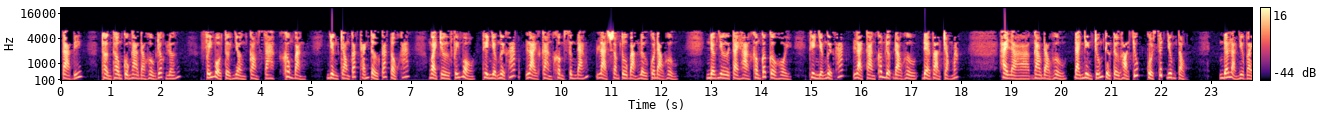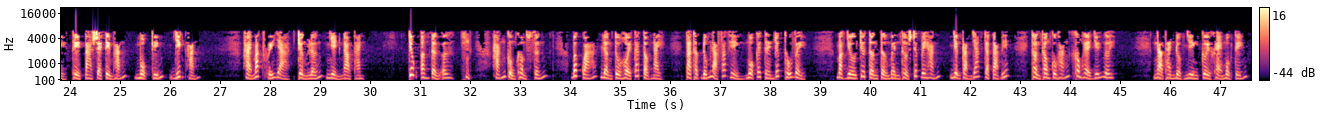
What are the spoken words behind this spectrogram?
Ta biết, thần thông của Ngao Đạo Hữu rất lớn, phí mộ tự nhận còn xa, không bằng, nhưng trong các thánh tử các tàu khác, ngoài trừ phí mộ thì những người khác lại càng không xứng đáng là song tu bản lự của đạo hữu. Nếu như tài hạ không có cơ hội, thì những người khác lại càng không được đạo hữu để vào trong mắt. Hay là ngao đạo hữu đã nhìn trúng tiểu tử hỏi chút của xích dung tộc? Nếu là như vậy thì ta sẽ tìm hắn, một kiếm giết hắn. Hai mắt phí già trừng lớn nhìn ngao thanh. Chút âm tự ư, hắn cũng không xứng. Bất quá lần tù hồi các tộc này, ta thật đúng là phát hiện một cái tên rất thú vị. Mặc dù chưa từng tự mình thử sức với hắn, nhưng cảm giác cho ta biết, thần thông của hắn không hề dưới ngươi. Ngạo Thành đột nhiên cười khẽ một tiếng.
